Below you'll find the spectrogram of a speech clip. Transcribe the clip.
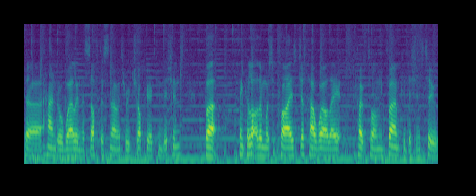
to handle well in the softer snow and through choppier conditions, but I think a lot of them were surprised just how well they coped on firm conditions too,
